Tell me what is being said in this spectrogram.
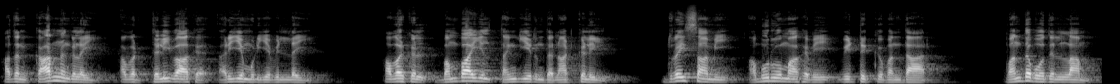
அதன் காரணங்களை அவர் தெளிவாக அறிய முடியவில்லை. அவர்கள் பம்பாயில் தங்கியிருந்த நாட்களில் துரைசாமி அபூர்வமாகவே வீட்டுக்கு வந்தார். வந்தபோதெல்லாம்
